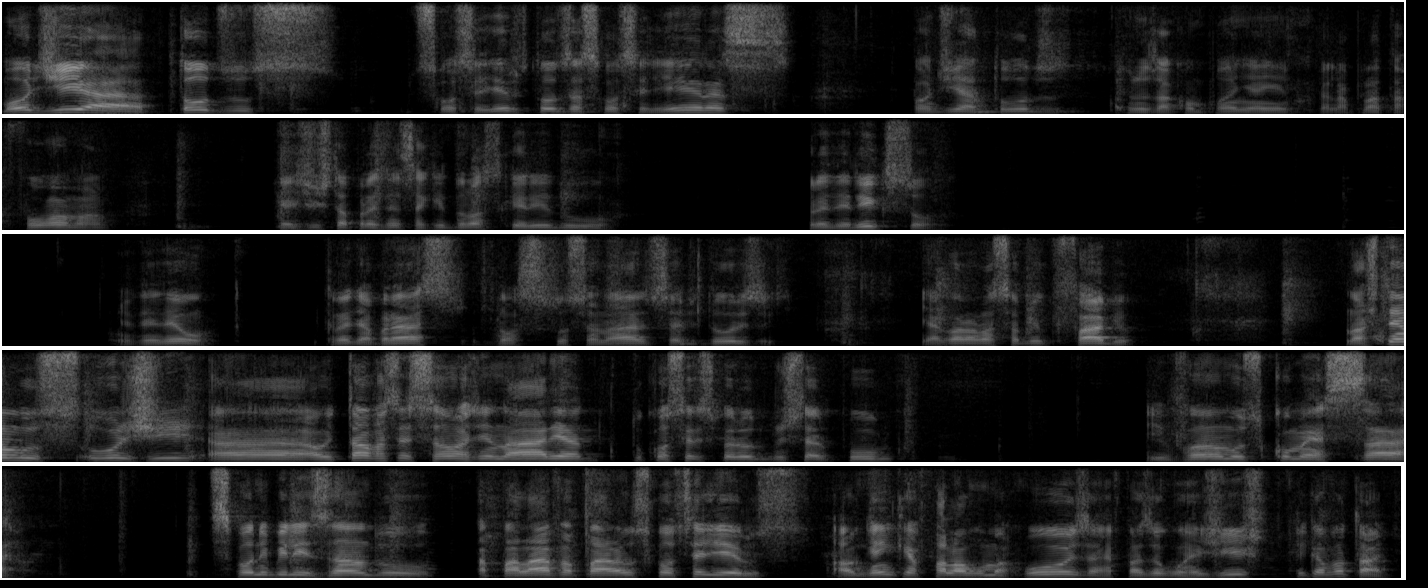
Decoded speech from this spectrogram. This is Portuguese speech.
Bom dia a todos os, os conselheiros, todas as conselheiras. Bom dia a todos que nos acompanham aí pela plataforma. Registro a presença aqui do nosso querido Frederickson. Entendeu? grande abraço, nossos funcionários, servidores. E agora nosso amigo Fábio. Nós temos hoje a oitava sessão ordinária do Conselho Superior do Ministério Público e vamos começar disponibilizando a palavra para os conselheiros. Alguém quer falar alguma coisa, fazer algum registro? Fique à vontade.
